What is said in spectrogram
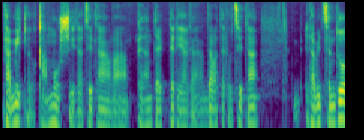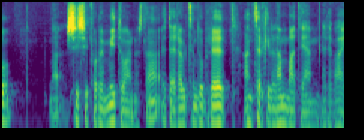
kamik edo kamus idatzita, da batera utzita, erabiltzen du, ba, Sisiforen mitoan, ez da? Eta erabiltzen du bere antzerki lan batean ere bai.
